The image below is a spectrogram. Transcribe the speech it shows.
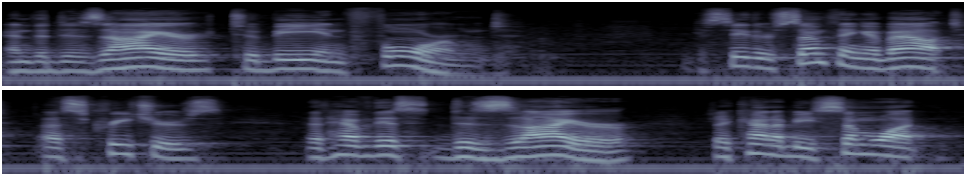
and the desire to be informed. You see, there's something about us creatures that have this desire to kind of be somewhat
